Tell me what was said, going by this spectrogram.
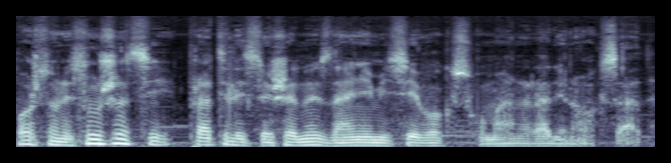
Poštovani slušalci, pratili ste još jedno izdanje emisije Vox Humana Radio Novog Sada.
